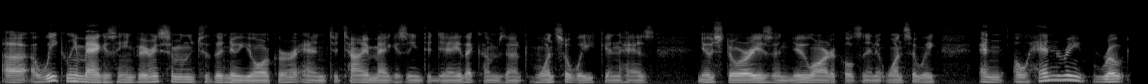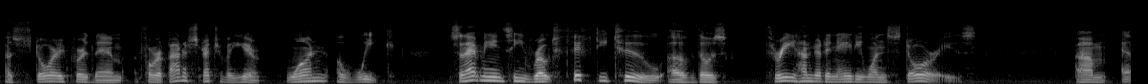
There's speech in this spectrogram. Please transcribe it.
uh, a weekly magazine very similar to the New Yorker and to Time Magazine today that comes out once a week and has new stories and new articles in it once a week. And O. Henry wrote a story for them for about a stretch of a year, one a week. So that means he wrote 52 of those 381 stories. Um, uh,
